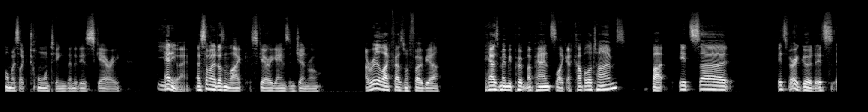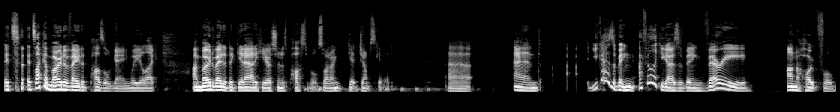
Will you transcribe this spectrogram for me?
almost like taunting than it is scary. Yeah. Anyway, as someone who doesn't like scary games in general, I really like Phasmophobia. It has made me poop my pants like a couple of times, but it's uh it's very good. It's it's it's like a motivated puzzle game where you're like, I'm motivated to get out of here as soon as possible so I don't get jump scared. Uh and you guys are being I feel like you guys are being very unhopeful.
